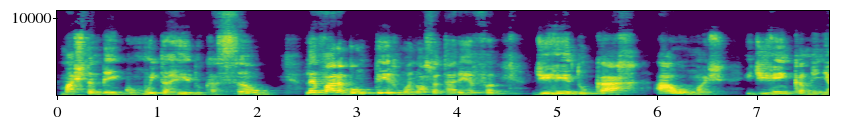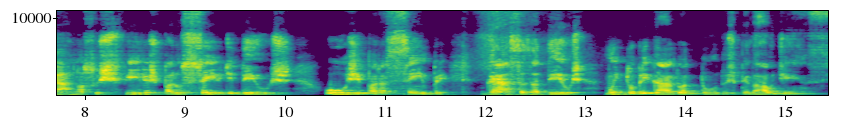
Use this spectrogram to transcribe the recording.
mas também com muita reeducação, levar a bom termo a nossa tarefa de reeducar almas e de reencaminhar nossos filhos para o seio de Deus, hoje e para sempre. Graças a Deus. Muito obrigado a todos pela audiência.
